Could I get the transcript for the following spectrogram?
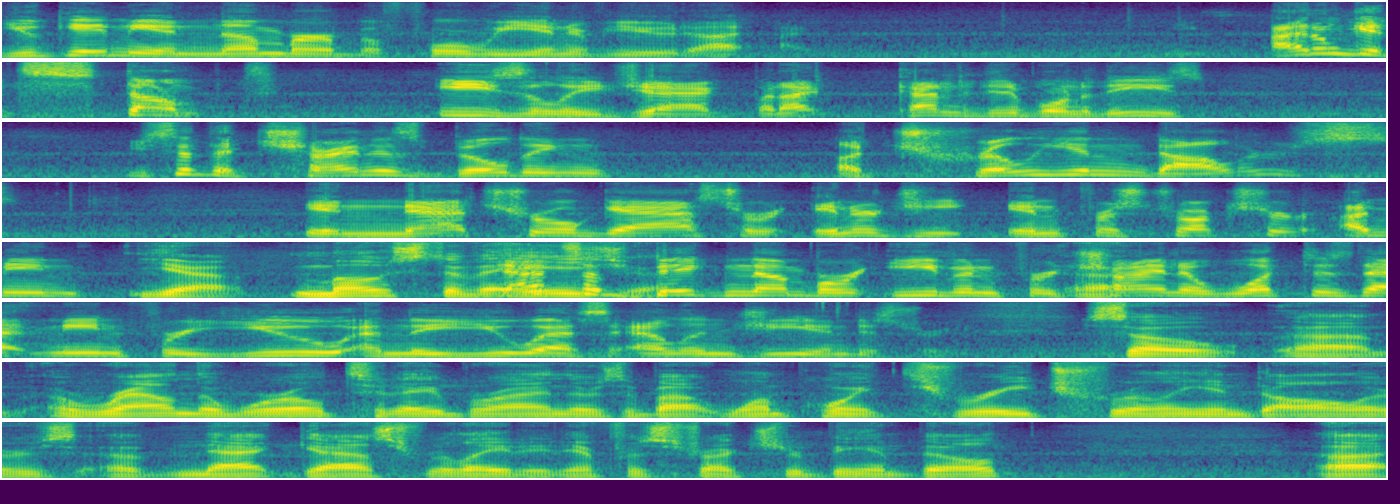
you gave me a number before we interviewed. I, I don't get stumped easily, Jack, but I kind of did one of these. You said that China's building a trillion dollars in natural gas or energy infrastructure. I mean, yeah, most of that's Asia. That's a big number even for China. What does that mean for you and the U.S. LNG industry? So um, around the world today, Brian, there's about 1.3 trillion dollars of net gas-related infrastructure being built. Uh,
